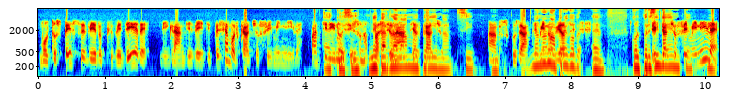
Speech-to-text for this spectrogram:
molto spesso è vero che vedere i grandi eventi, pensiamo al calcio femminile, quanti ecco di noi sì, si sono appassionati al calcio? prima, sì. Ah, scusate, no, no, no, prego, eh, col presidente. Il calcio femminile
